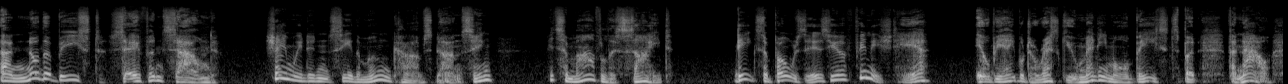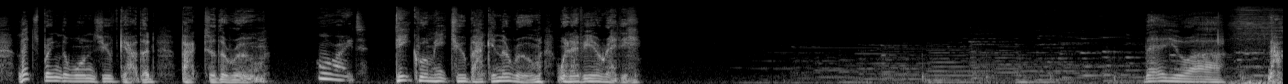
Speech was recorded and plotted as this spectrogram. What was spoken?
Another beast, safe and sound. Shame we didn't see the moon calves dancing. It's a marvellous sight. Deek supposes you're finished here. He'll be able to rescue many more beasts, but for now, let's bring the ones you've gathered back to the room. All right. Deek will meet you back in the room whenever you're ready. There you are. Now,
